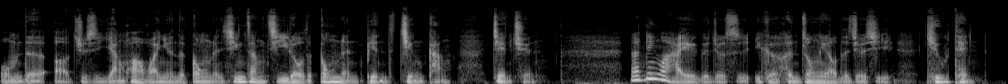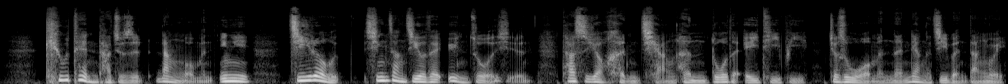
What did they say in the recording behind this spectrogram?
我们的呃就是氧化还原的功能，心脏肌肉的功能变得健康健全。那另外还有一个就是一个很重要的就是 Q10，Q10 它就是让我们因为肌肉心脏肌肉在运作的时，它是要很强很多的 ATP，就是我们能量的基本单位。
